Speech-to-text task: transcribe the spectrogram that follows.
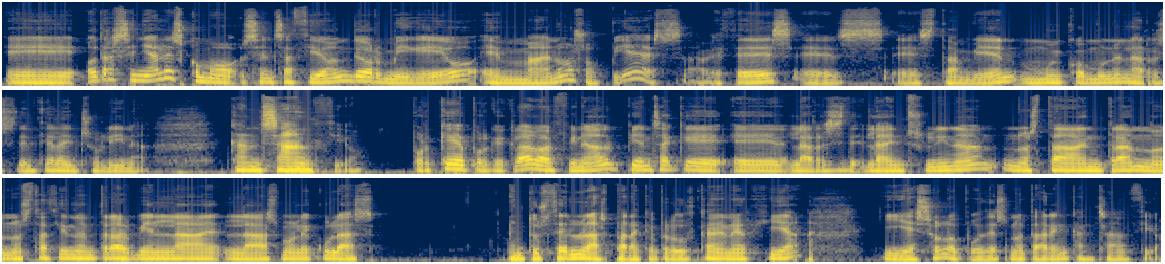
Eh, otras señales como sensación de hormigueo en manos o pies. A veces es, también muy común en la resistencia a la insulina. Cansancio. ¿Por qué? Porque claro, al final piensa que eh, la, insulina no está entrando, no está haciendo entrar bien las moléculas en tus células para que produzcan energía y eso lo puedes notar en cansancio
